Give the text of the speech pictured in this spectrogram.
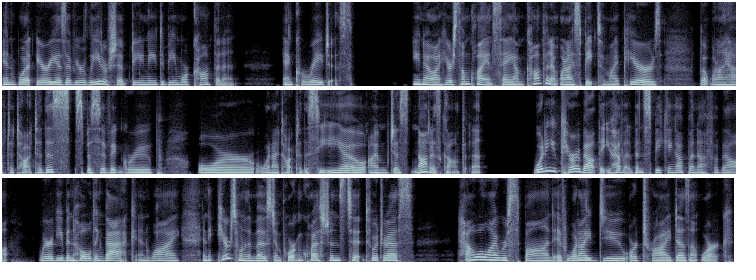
In what areas of your leadership do you need to be more confident and courageous? You know, I hear some clients say, I'm confident when I speak to my peers, but when I have to talk to this specific group or when I talk to the CEO, I'm just not as confident. What do you care about that you haven't been speaking up enough about? Where have you been holding back and why? And here's one of the most important questions to, to address How will I respond if what I do or try doesn't work?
